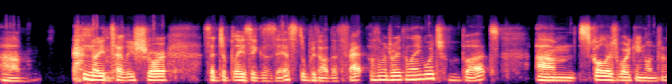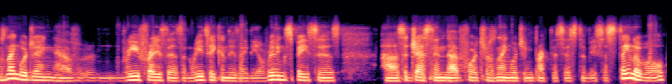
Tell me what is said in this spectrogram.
Um, I'm not entirely sure such a place exists without the threat of the majority language, but um, scholars working on translanguaging have rephrased this and retaken this idea of breathing spaces, uh, suggesting that for translanguaging practices to be sustainable,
